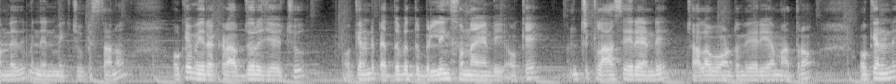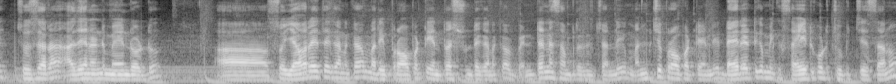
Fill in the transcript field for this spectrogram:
అనేది నేను మీకు చూపిస్తాను. ఓకే మీరు అక్కడ అబ్జర్వ్ చేయొచ్చు. ఓకేనండి పెద్ద పెద్ద బిల్డింగ్స్ ఉన్నాయండి. ఓకే మంచి క్లాస్ ఏరియా అండి. చాలా బాగుంటుంది ఏరియా మాత్రం. ఓకేనండి చూసారా? అదేనండి మెయిన్ రోడ్డు. సో ఎవరైతే కనుక మరి ప్రాపర్టీ ఇంట్రెస్ట్ ఉంటే కనుక వెంటనే సంప్రదించండి. మంచి ప్రాపర్టీ అండి. డైరెక్ట్గా మీకు సైట్ కూడా చూపించేశాను.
